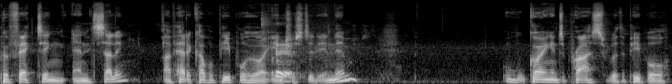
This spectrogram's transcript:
perfecting and selling. I've had a couple people who are interested in them. Going into price with the people,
